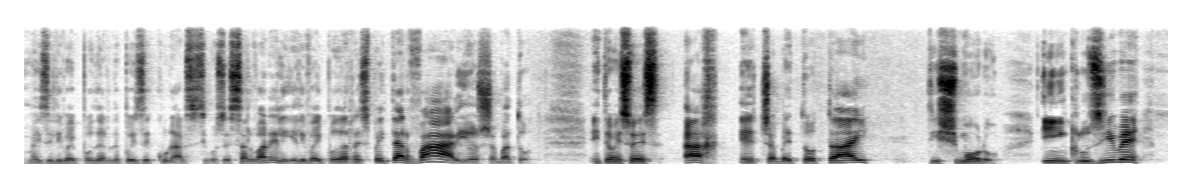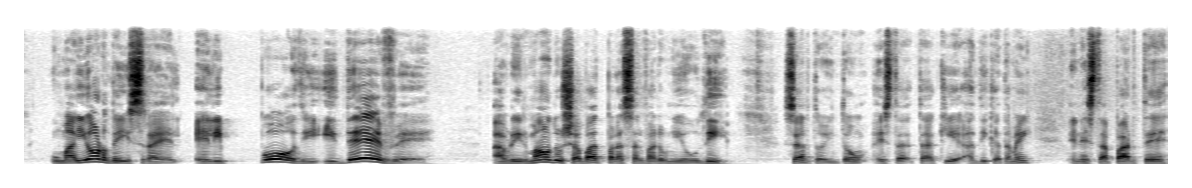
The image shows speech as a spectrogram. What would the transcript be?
mas ele vai poder, depois de curar-se, se você salvar ele, ele vai poder respeitar vários Shabbatot. Então isso é Ach et Shabbatotai Tishmoru. E, inclusive, o maior de Israel, ele pode e deve abrir mão do Shabbat para salvar um Yehudi. Certo? Então, esta está aqui a dica também, nesta parte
